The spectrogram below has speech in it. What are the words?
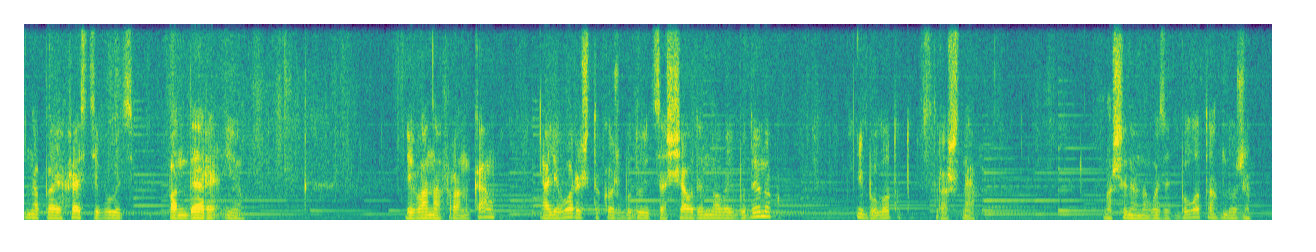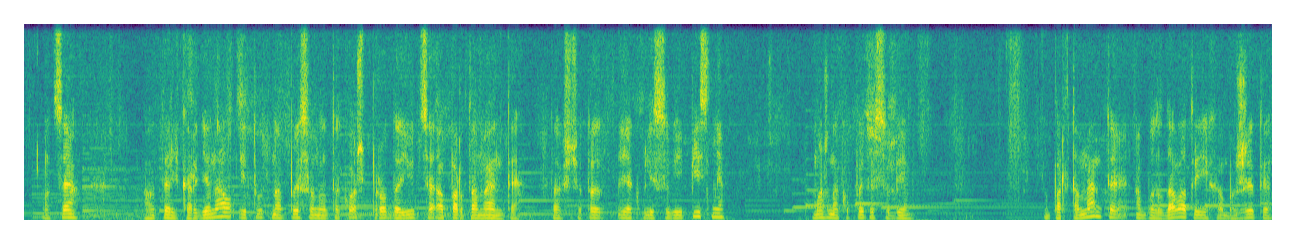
На перехресті вулиць Бандери і Івана Франка. А ліворуч також будується ще один новий будинок. І болото тут страшне. Машини навозять болото дуже. Оце готель Кардинал, і тут написано також продаються апартаменти. Так що то, як в лісовій пісні, можна купити собі апартаменти, або здавати їх, або жити.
